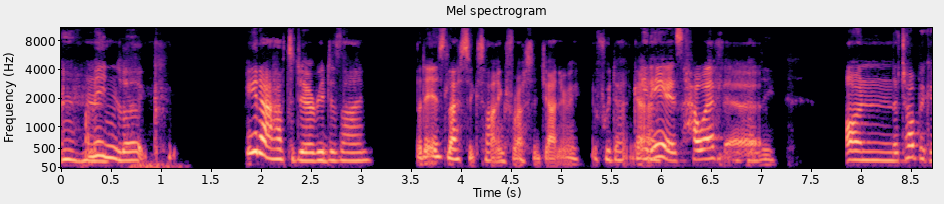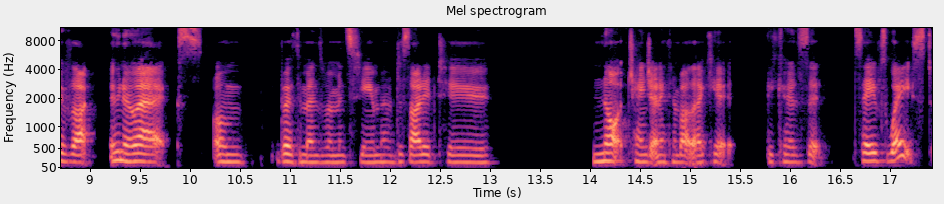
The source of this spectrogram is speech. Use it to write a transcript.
I Mhm. mean, look, you don't have to do a redesign, but it is less exciting for us in January if we don't get it a- However, Bendy. on the topic of that, Uno X on both the men's and women's team have decided to not change anything about their kit because it saves waste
